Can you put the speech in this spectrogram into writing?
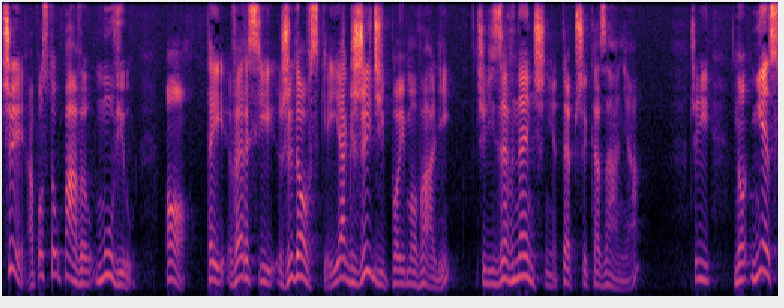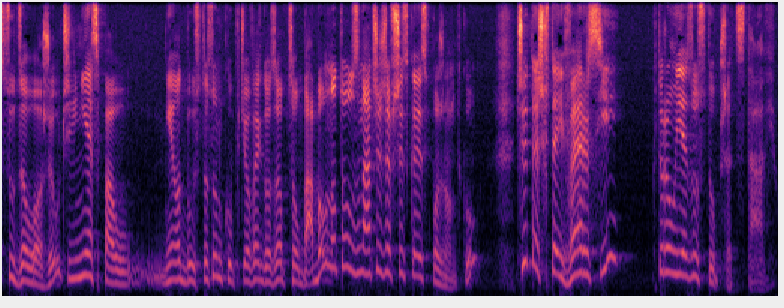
Czy apostoł Paweł mówił o tej wersji żydowskiej, jak Żydzi pojmowali czyli zewnętrznie te przykazania, czyli no nie cudzołożył, czyli nie spał, nie odbył stosunku płciowego z obcą babą, no to znaczy, że wszystko jest w porządku. Czy też w tej wersji, którą Jezus tu przedstawił.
